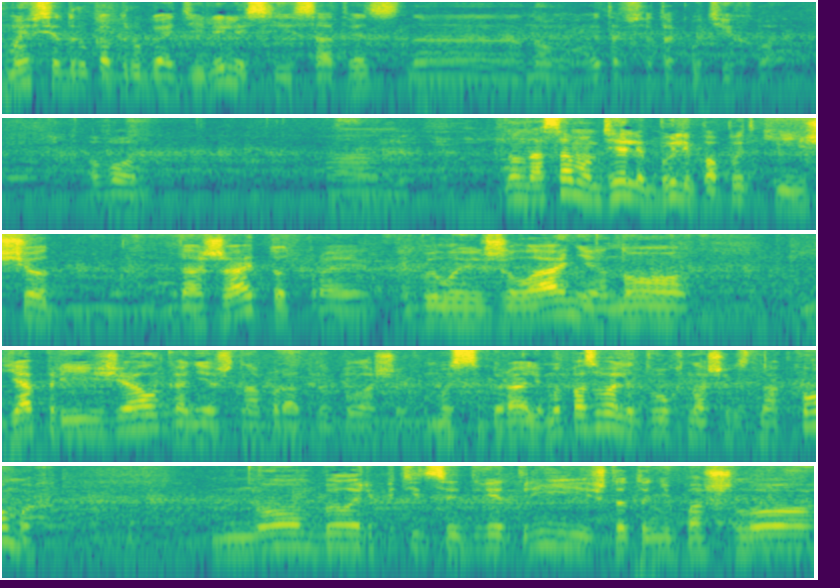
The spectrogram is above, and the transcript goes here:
Мы все друг от друга отделились, и, соответственно, ну, это все так утихло. Вот. Ну, на самом деле были попытки еще дожать тот проект, было и желание, но я приезжал, конечно, обратно в Балашиху, мы собирали, мы позвали двух наших знакомых, но было репетиции 2-3, что-то не пошло,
